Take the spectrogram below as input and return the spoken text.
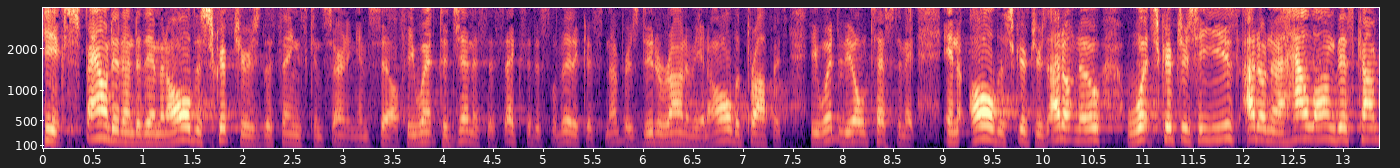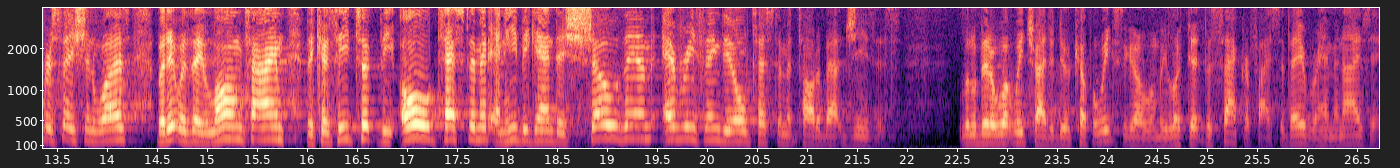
he expounded unto them in all the scriptures the things concerning himself. He went to Genesis, Exodus, Leviticus, Numbers, Deuteronomy, and all the prophets. He went to the Old Testament in all the scriptures. I don't know what scriptures he used. I don't know how long this conversation was, but it was a long time because he took the Old Testament and he began to show them everything the Old Testament taught about Jesus. A little bit of what we tried to do a couple weeks ago when we looked at the sacrifice of Abraham and Isaac,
